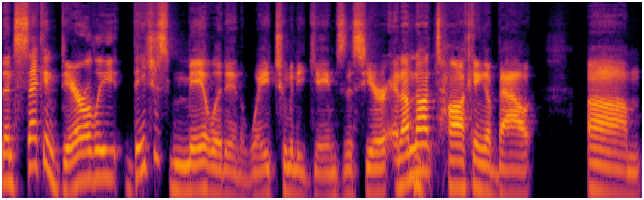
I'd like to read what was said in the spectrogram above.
Then, secondarily, they just mail it in way too many games this year. And I'm hmm. not talking about um,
